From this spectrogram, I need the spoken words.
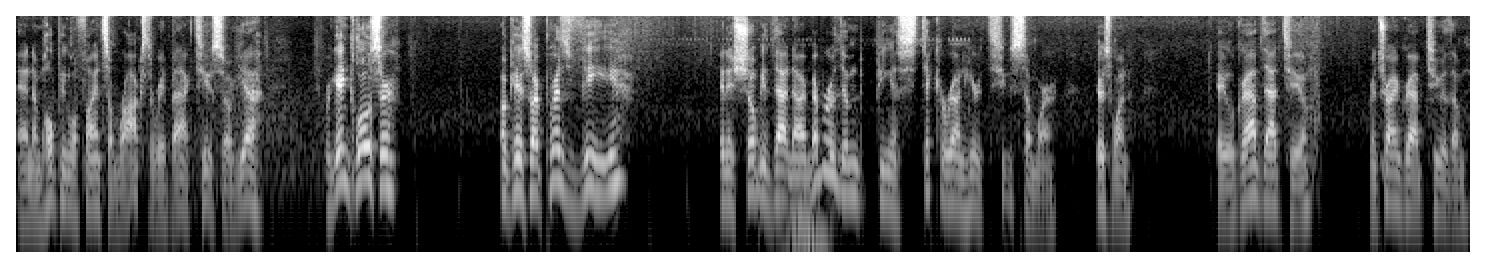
And I'm hoping we'll find some rocks the way back, too. So, yeah, we're getting closer. Okay, so I press V, and it showed me that. Now, I remember them being a stick around here, too, somewhere. There's one. Okay, we'll grab that, too. We're going to try and grab two of them.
